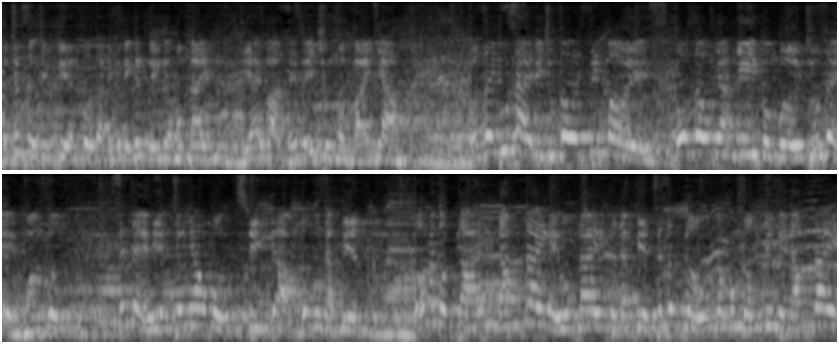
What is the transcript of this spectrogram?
Và trước sự chứng kiến của toàn thể quý vị khách quý ngày hôm nay thì hai bạn sẽ về chung một mái nhà. Và giây phút này thì chúng tôi xin mời cô dâu Nhạn Nhi cùng với chú rể Hoàng Dũng sẽ thể hiện cho nhau một tình cảm vô cùng đặc biệt. Đó là một cái nắm tay ngày hôm nay thật đặc biệt trên sân khấu. Nó không giống như cái nắm tay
